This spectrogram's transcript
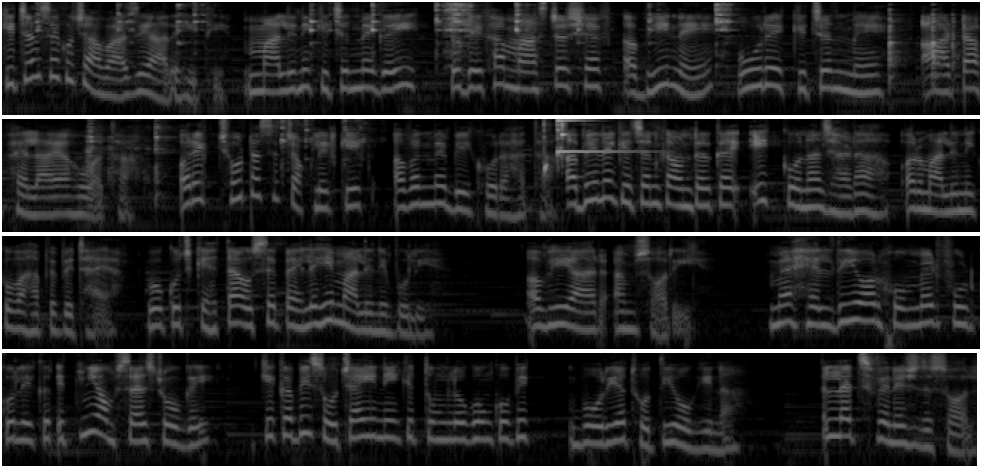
किचन से कुछ आवाज़ें आ रही थी। मालिनी किचन में गई तो देखा मास्टर शेफ अभी ने पूरे किचन में आटा फैलाया हुआ था और एक छोटा सा चॉकलेट केक अवन में बेक हो रहा था। अभी ने किचन काउंटर का एक कोना झाड़ा और मालिनी को वहाँ पे बिठाया। वो कुछ कहता, उससे पहले ही मालिनी बोली अभी यार आई एम सॉरी मैं हेल्दी और होममेड फ़ूड को लेकर इतनी ऑब्सेस्ड हो गई कि कभी सोचा ही नहीं कि तुम लोगों को भी बोरियत होती होगी ना। लेट्स फिनिश दिस ऑल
